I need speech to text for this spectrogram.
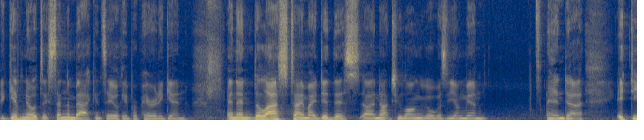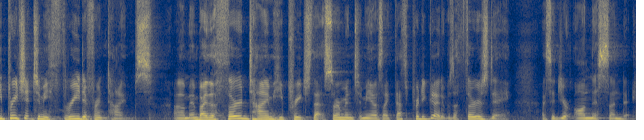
I give notes, I send them back and say, okay, prepare it again. And then the last time I did this, uh, not too long ago, was a young man, and uh, it, he preached it to me three different times. Um, and by the third time he preached that sermon to me, I was like, that's pretty good. It was a Thursday. I said, you're on this Sunday.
